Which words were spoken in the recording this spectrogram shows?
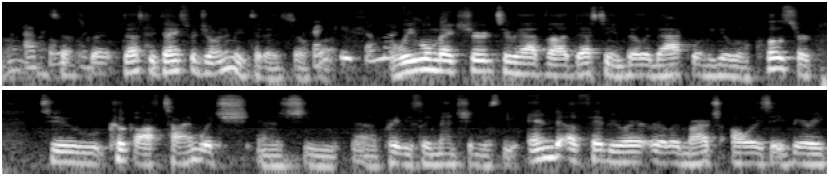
right, That sounds great. Dusty, thanks for joining me today so far. thank you so much. We will make sure to have uh, Dusty and Billy back when we get a little closer to cook-off time, which, as she uh, previously mentioned, is the end of February, early March. Always a very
